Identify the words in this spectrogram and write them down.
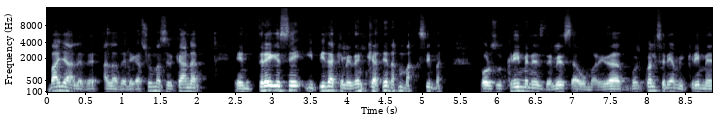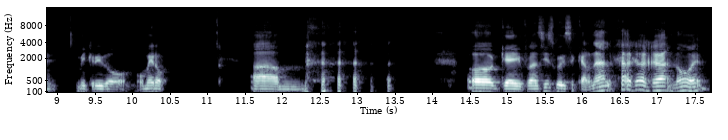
vaya a la, delegación más cercana, entréguese y pida que le den cadena máxima por sus crímenes de lesa humanidad. ¿Cuál sería mi crimen, mi querido Homero? ok, Francisco dice, carnal, ja, ja, ja, no, ¿eh?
